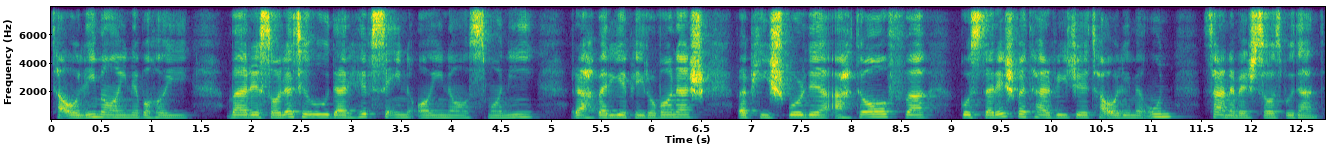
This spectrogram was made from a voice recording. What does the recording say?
تعالیم آین بهایی و رسالت او در حفظ این آین آسمانی رهبری پیروانش و پیشبرد اهداف و گسترش و ترویج تعالیم اون سرنوشت ساز بودند.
